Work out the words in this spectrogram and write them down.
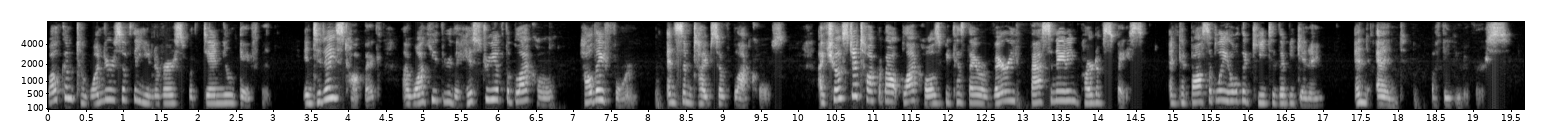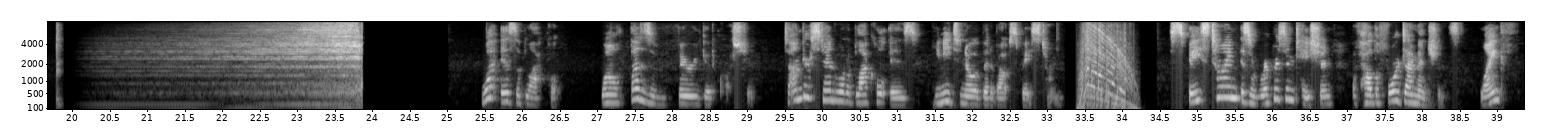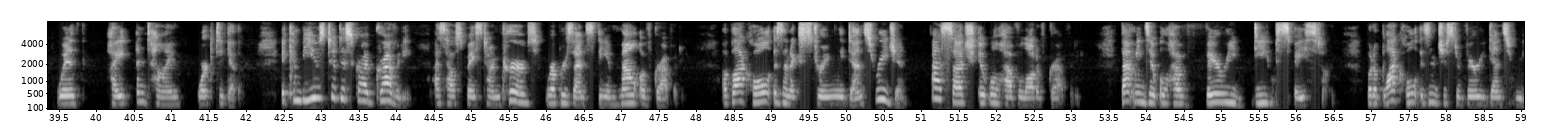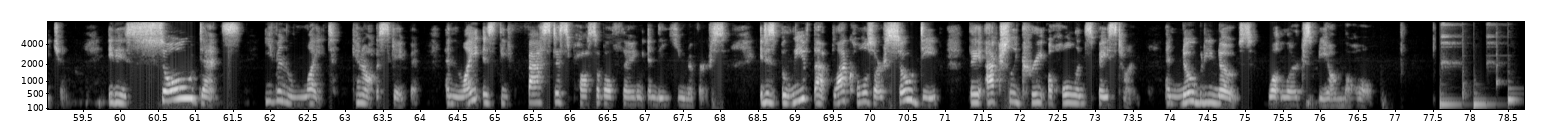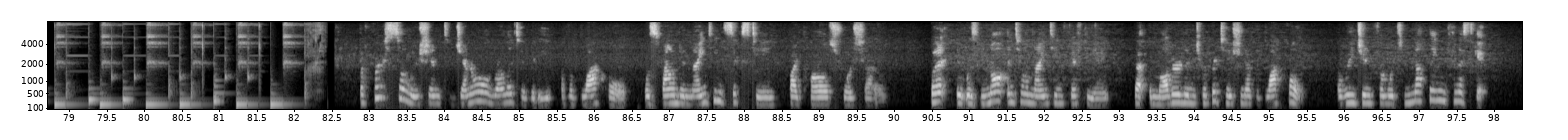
Welcome to Wonders of the Universe with Daniel Gafman. In today's topic, I walk you through the history of the black hole, how they form, and some types of black holes. I chose to talk about black holes because they are a very fascinating part of space and could possibly hold the key to the beginning and end of the universe. What is a black hole? Well, that is a very good question. To understand what a black hole is, you need to know a bit about spacetime. Spacetime is a representation of how the four dimensions length, width, height, and time work together. It can be used to describe gravity, as how spacetime curves represents the amount of gravity. A black hole is an extremely dense region. As such, it will have a lot of gravity. That means it will have very deep spacetime. But a black hole isn't just a very dense region. It is so dense, even light cannot escape it, and light is the fastest possible thing in the universe. It is believed that black holes are so deep they actually create a hole in space-time, and nobody knows what lurks beyond the hole. The first solution to general relativity of a black hole was found in 1916 by Karl Schwarzschild, but it was not until 1958 that the modern interpretation of a black hole, a region from which nothing can escape,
